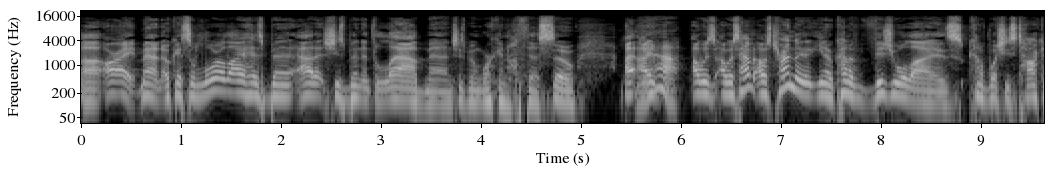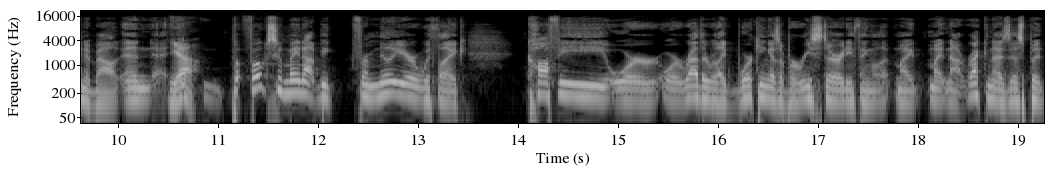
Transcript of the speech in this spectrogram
Uh, all right, man. Okay, so Lorelei has been at it. She's been at the lab, man. She's been working on this. So, I, Yeah. I, I was, I was having, I was trying to, you know, kind of visualize kind of what she's talking about, and Yeah. but folks who may not be familiar with like coffee or or rather like working as a barista or anything might might not recognize this but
